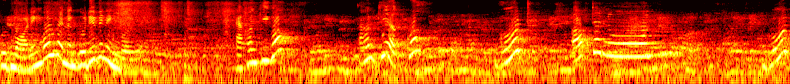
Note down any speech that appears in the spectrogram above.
Good morning বলবে না? গুড ইভিনিং বলবে এখন কি গো? এখন কি আক্কু গুড আফটারনুন গুড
